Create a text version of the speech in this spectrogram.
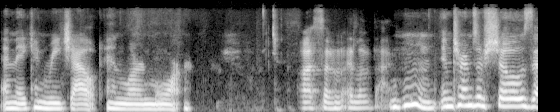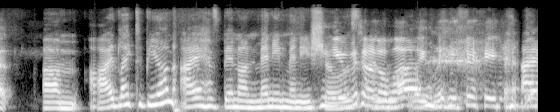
And they can reach out and learn more. Awesome. I love that. Mm-hmm. In terms of shows that um, I'd like to be on. I have been on many, many shows. You've been on I a lot lately. I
